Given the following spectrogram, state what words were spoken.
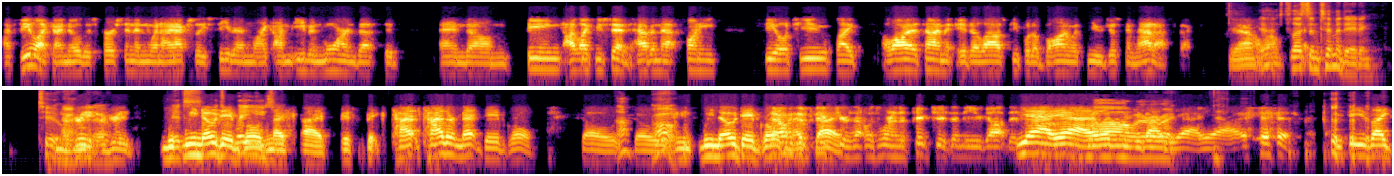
I feel like I know this person, and when I actually see them, like I'm even more invested. And um, being, I like you said, having that funny feel to you, like a lot of the time, it, it allows people to bond with you just in that aspect. Yeah. yeah, it's less intimidating too. Agreed, you know? agreed. We, we know Dave way Grohl's a nice guy. It's, but Ty, Tyler met Dave Grohl. So, Oh. so Oh. we, we know Dave Grohl's That a was nice a guy. picture. That was one of the pictures, and then you got this. Yeah, yeah, Oh, wasn't right, a yeah, yeah. He's like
